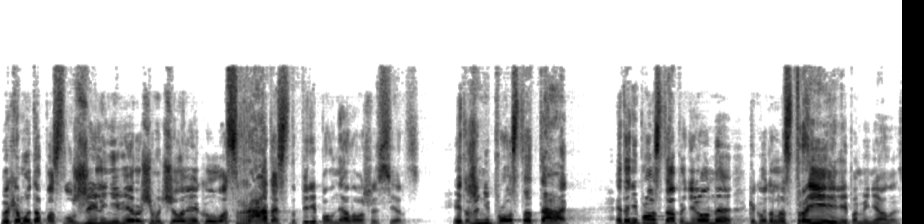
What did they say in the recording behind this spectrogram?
Вы кому-то послужили неверующему человеку, и у вас радость переполняла ваше сердце. Это же не просто так. Это не просто определенное какое-то настроение поменялось.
